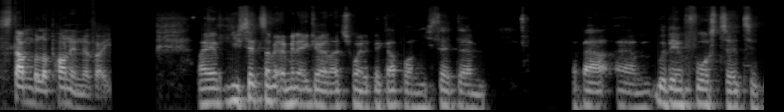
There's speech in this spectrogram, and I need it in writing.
stumble upon innovation. I, you said something a minute ago that I just wanted to pick up on. You said um, about um, we're being forced to, to,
